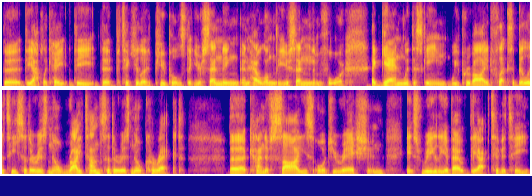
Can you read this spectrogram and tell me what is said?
the the applicate the the particular pupils that you're sending and how long that you're sending them for. Again with the scheme we provide flexibility so there is no right answer there is no correct uh, kind of size or duration. It's really about the activity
